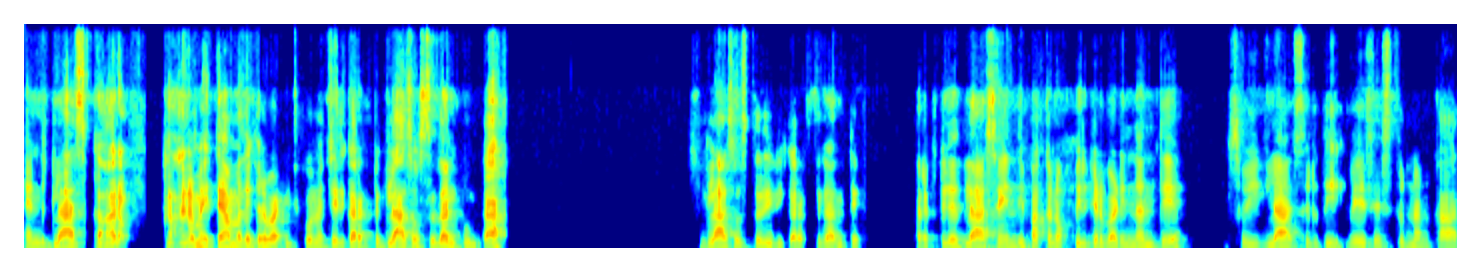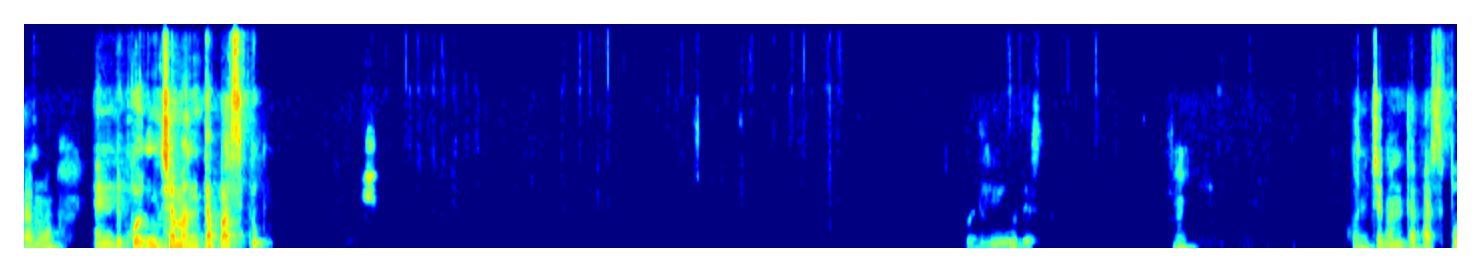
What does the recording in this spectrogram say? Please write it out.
అండ్ గ్లాస్ కారం. కారం అయితే అమ్మ దగ్గర పట్టించుకొని వచ్చేది కరెక్ట్ గ్లాస్ వస్తుంది అనుకుంటా. గ్లాస్ వస్తుంది ఇది కరెక్ట్గా అంతే. కరెక్ట్గా గ్లాస్ అయింది పక్కన ఒక పిరికెడ పడింది అంతే. సో ఈ గ్లాసుది వేసేస్తున్నాను కారము. అండ్ కొంచెం అంతా పసుపు. కొంచెం నీళ్ళు తెస్తా కొంచెం అంతా పసుపు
